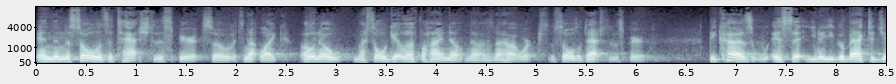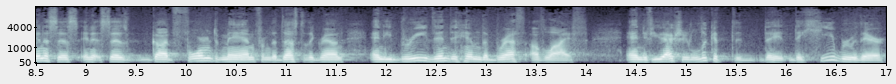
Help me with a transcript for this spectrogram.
And then the soul is attached to the spirit. So it's not like, oh no, my soul get left behind. No, no, that's not how it works. The soul is attached to the spirit because it's, you know, you go back to Genesis and it says God formed man from the dust of the ground and he breathed into him the breath of life. And if you actually look at the, the, the Hebrew there,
